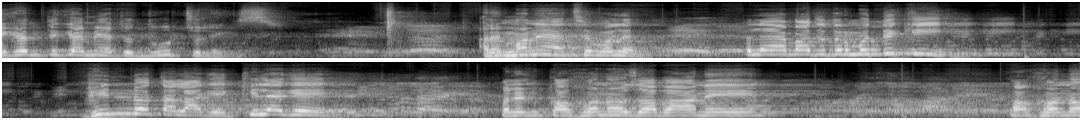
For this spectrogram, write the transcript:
এখান থেকে আমি এত দূর চলে গেছি। আরে মনে আছে বলেন? তাহলে এবাদতের মধ্যে কি? ভিন্নতা লাগে। কি লাগে? বলেন, কখনো জবানে, কখনো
